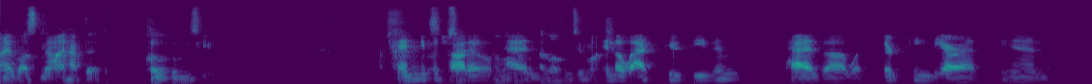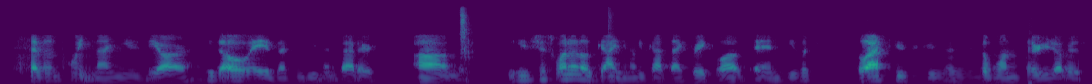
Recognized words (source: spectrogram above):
I must not have to oppose you. Manny Machado I love, had. I love him too much. in the last two seasons has uh what 13 DRS and 7.9 UZR. His OA is I think even better. Um, he's just one of those guys. You know, he's got that great glove, and he's like the last two seasons he's the 130 WRC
